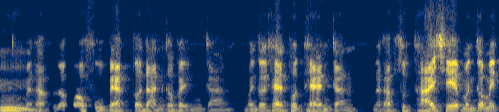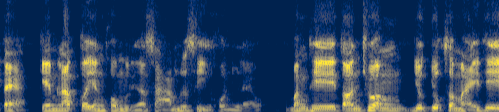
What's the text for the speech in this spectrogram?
อืมนะครับ แล้วก็ฟูลแบ็กก็ดันเข้าไปเป็นกลาง มันก็แค่ทดแทนกันนะครับ สุดท้ายเชฟมันก็ไม่แตกเกมรับก็ยังคงเหลือสามหรือสี่คนอยู่แล้ว บางทีตอนช่วงยุคยุคสมัยที่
